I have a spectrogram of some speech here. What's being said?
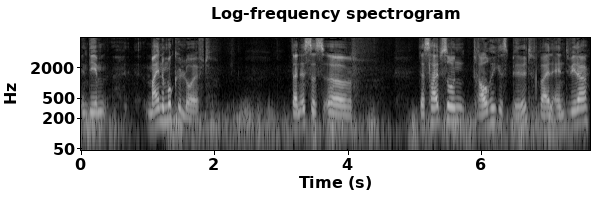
in dem meine Mucke läuft, dann ist das äh, deshalb so ein trauriges Bild, weil entweder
